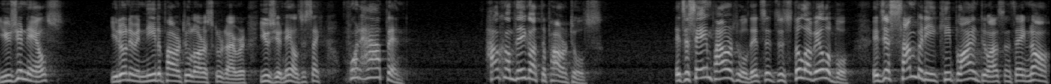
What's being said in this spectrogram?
Use your nails. You don't even need a power tool or a screwdriver. Use your nails. It's like, what happened? How come they got the power tools? It's the same power tool, it's, it's still available. It's just somebody keep lying to us and saying, no,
